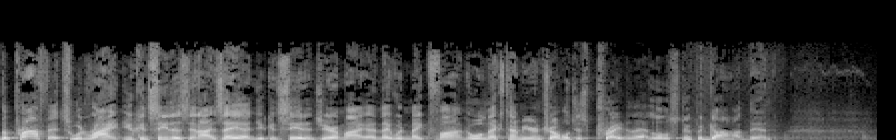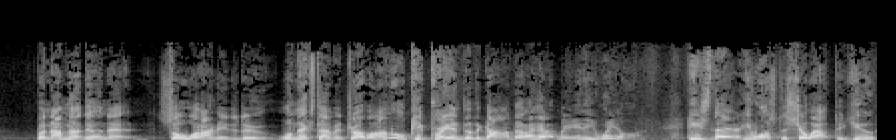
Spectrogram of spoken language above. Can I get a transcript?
The prophets would write, you can see this in Isaiah and you can see it in Jeremiah, and they would make fun. Well, next time you're in trouble, just pray to that little stupid God then. But I'm not doing that. So what I need to do? Well, next time in trouble, I'm going to keep praying to the God that'll help me, and He will. He's there. He wants to show out to you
